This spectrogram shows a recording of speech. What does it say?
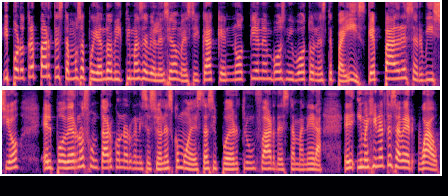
y por otra parte estamos apoyando a víctimas de violencia doméstica que no tienen voz ni voto en este país. Qué padre servicio el podernos juntar con organizaciones como estas y poder triunfar de esta manera. Eh, imagínate saber, wow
